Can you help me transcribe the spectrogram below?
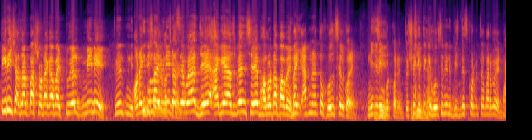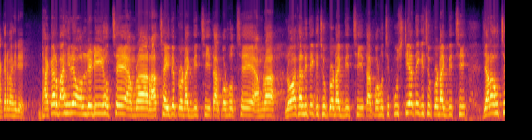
তিরিশ হাজার পাঁচশো টাকা ভাই টুয়েলভ মিনি 12 মিনিট অনেকগুলো ইউনিট আছে ভাই যে আগে আসবেন সে ভালোটা পাবেন। ভাই আপনারা তো হোলসেল করেন নিজের ইম্পোর্ট করেন। তো সেক্ষেত্রে কি হোলসেল নিয়ে বিজনেস করতে পারবে ঢাকার বাইরে ঢাকার বাহিরে অলরেডি হচ্ছে আমরা রাজশাহীতে প্রোডাক্ট দিচ্ছি তারপর হচ্ছে আমরা নোয়াখালীতে কিছু প্রোডাক্ট দিচ্ছি তারপর হচ্ছে কুষ্টিয়াতে কিছু প্রোডাক্ট দিচ্ছি। যারা হচ্ছে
